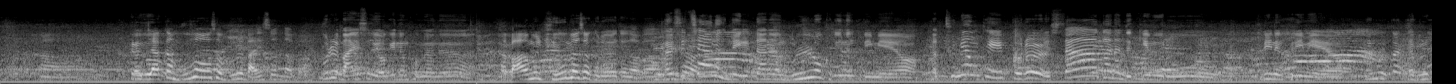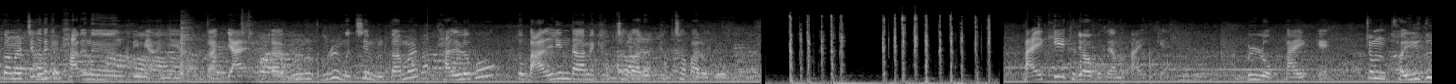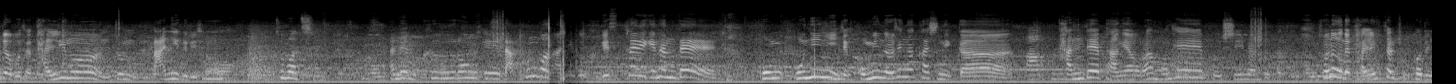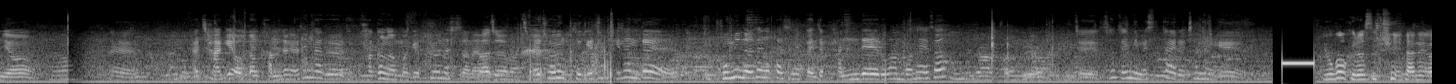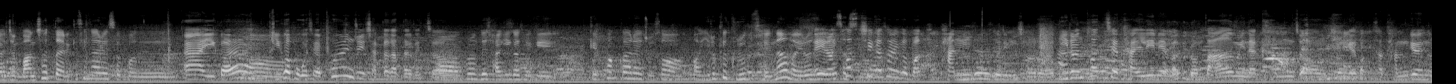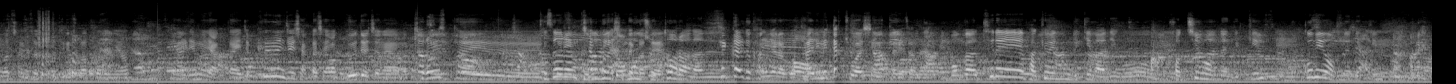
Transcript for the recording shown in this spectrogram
그리고- 약간 무서워서 물을 많이 썼나 봐. 물을 많이 쓰고 여기는 보면은 아, 마음을 비우면서 그려야 되나 봐. 아니, 수채화는 근데 일단은 물로 그리는 그림이에요. 그러니까 투명 테이프를 쌓아가는 느낌으로 그리는 그림이에요. 그러니까 물감을 찍어서 이렇게 바르는 그림이 아니에요. 그러니까, 야, 그러니까 물, 물을 묻힌 물감을 바르고 또 말린 다음에 겹쳐 바르고 겹쳐 바르고 맑게 그려보세요. 한번 맑게. 물로 맑게. 좀 덜 그려보세요. 달님은 좀 많이 그리셔. 투머치. 근데 뭐 그런 게 나쁜 건 아니고 그게 스타일이긴 한데 고- 본인이 이제 고민으로 생각하시니까 반대 방향으로 한번 해보시면 좋을 것 같아요. 저는 근데 달님 스타일 좋거든요. 네. 자기의 어떤 감정이나 생각을 되게 과감하게 표현하시잖아요. 맞아요, 맞아요. 네, 저는 그게 좋긴 한데 좀 고민을 생각하시니까 이제 반대로 한번 해서 좀 이제 선생님의 스타일을 찾는 게 요거 그렸을 때 나는 완전 망쳤다 이렇게 생각을 했었거든. 아 이거요? 어. 이거 보고 제가 표현주의 작가 같다 그랬죠. 어, 그런데 자기가 되게 이렇게 평가를 해줘서 아, 이렇게 그려도 되나? 막 이런 네, 이런 생각했었어. 터치가 서니까 막 반고 그림처럼 이런 터치에 달림의 막 그런 마음이나 감정 그런 게 막 다 담겨 있는 것처럼 저도 되게 좋았거든요. 달림은 약간 이제 표현주의 작가 제가 막 보여드렸잖아요. 막 그런 스타일 그 사람 그림 그림이 너무 것 같아요. 좋더라 나는. 색깔도 강렬하고 어. 달림이 딱 좋아하시는 스타일이잖아요. 뭔가 틀에 박혀있는 느낌 아니고 거침없는 느낌? 꾸밈 없는 느낌?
